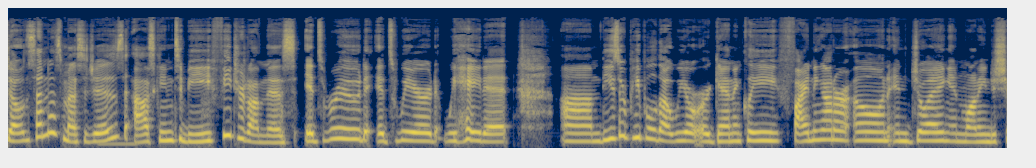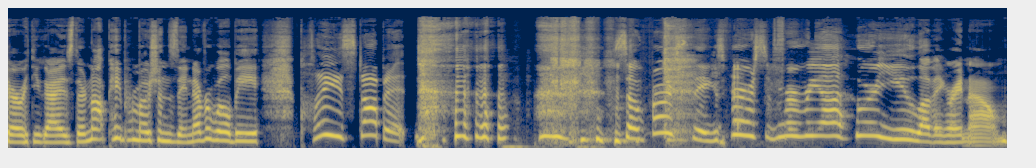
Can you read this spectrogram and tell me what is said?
don't send us messages asking to be featured on this. It's rude, it's weird, we hate it. Um, these are people that we are organically finding on our own, enjoying, and wanting to share with you guys. They're not paid promotions, they never will be. Please stop it. so, first things first, Maria, who are you loving right now?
